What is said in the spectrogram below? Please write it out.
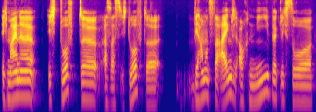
ich meine, ich durfte, also was ich durfte, wir haben uns da eigentlich auch nie wirklich so,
